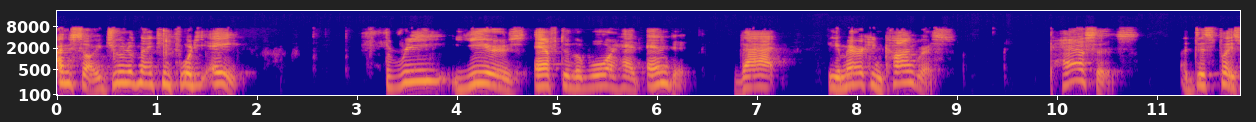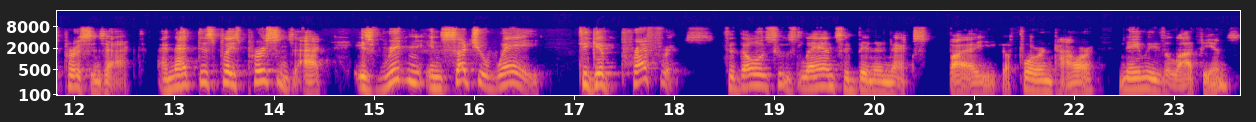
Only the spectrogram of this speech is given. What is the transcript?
I'm sorry, June of 1948, three years after the war had ended, that the American Congress passes a Displaced Persons Act. And that Displaced Persons Act is written in such a way to give preference to those whose lands had been annexed by a foreign power, namely the Latvians,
